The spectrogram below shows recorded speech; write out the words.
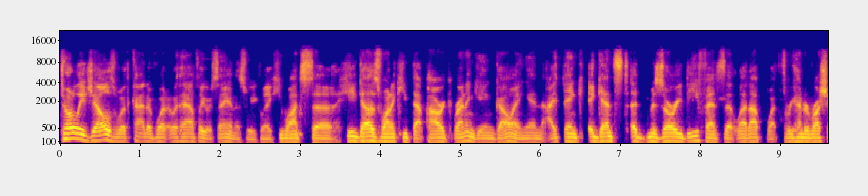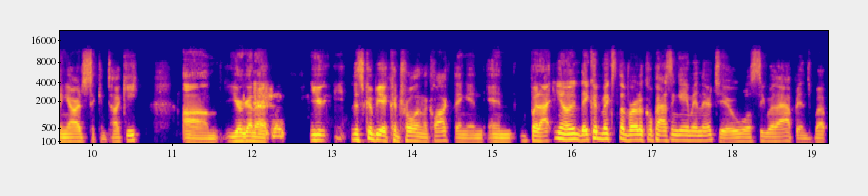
totally gels with kind of what with Hafley was saying this week. Like he wants to, he does want to keep that power running game going, and I think against a Missouri defense that let up what 300 rushing yards to Kentucky, um, you're gonna. You, this could be a controlling the clock thing, and and but I, you know, they could mix the vertical passing game in there too. We'll see what happens, but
